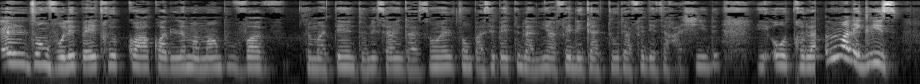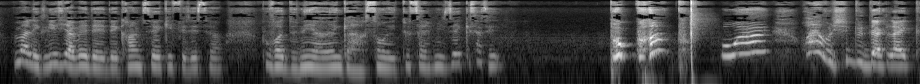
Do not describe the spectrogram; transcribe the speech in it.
Elles ont volé peut-être quoi, quoi de leur maman pour voir le matin, donner ça à un garçon. Elles sont passées toute la nuit à faire des gâteaux, à faire des arachides et autres. Là. Même à l'église, même à l'église, il y avait des, des grandes sœurs qui faisaient ça pour pouvoir donner à un garçon et tout ça. Je me disais que ça c'est... Pourquoi? Why? Why would she do that? Like,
